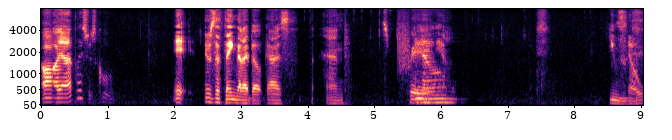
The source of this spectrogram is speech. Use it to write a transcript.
Oh yeah, that place was cool. It it was a thing that I built, guys, and it's pretty. No. You know?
